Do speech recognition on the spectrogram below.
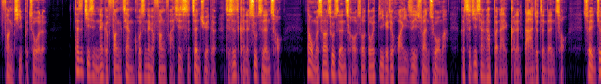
放弃不做了。但是，即使你那个方向或是那个方法其实是正确的，只是可能数字很丑。那我们算数字很丑的时候，都会第一个就怀疑自己算错嘛。可实际上，它本来可能答案就真的很丑。所以，就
